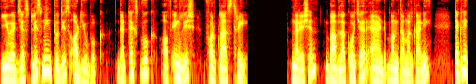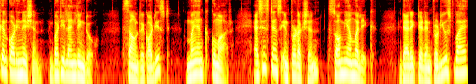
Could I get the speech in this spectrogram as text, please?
you were just listening to this audiobook, the textbook of English for class 3. Narration Babla Kocher and Mamta Malkani. Technical coordination Bati Langlingdo. Sound recordist Mayank Kumar. Assistance in production Soumya Malik. Directed and produced by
